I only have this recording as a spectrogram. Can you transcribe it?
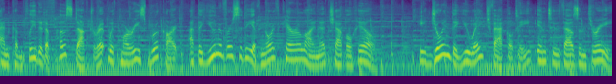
and completed a postdoctorate with Maurice Brookhart at the University of North Carolina, Chapel Hill. He joined the UH faculty in 2003.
